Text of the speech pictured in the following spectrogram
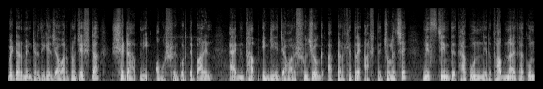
বেটারমেন্টের দিকে যাওয়ার প্রচেষ্টা সেটা আপনি অবশ্যই করতে পারেন। এক ধাপ এগিয়ে যাওয়ার সুযোগ আপনার ক্ষেত্রে আসতে চলেছে। নিশ্চিন্তে থাকুন, নির্ভাবনায় থাকুন।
